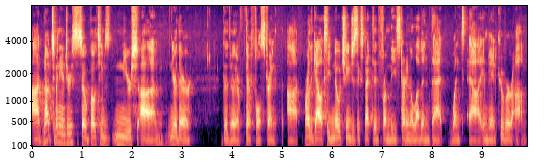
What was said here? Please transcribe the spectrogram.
uh, not too many injuries. So both teams near um, near their their, their full strength. Uh, for the Galaxy, no changes expected from the starting 11 that went uh, in Vancouver. Um,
